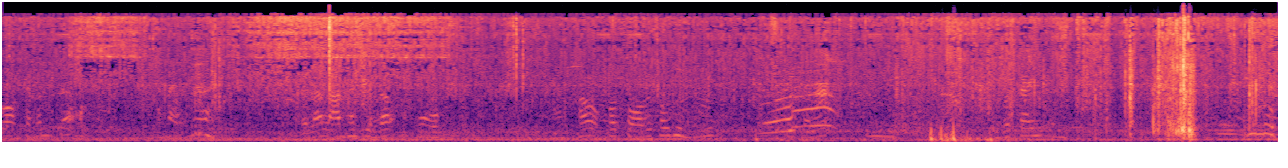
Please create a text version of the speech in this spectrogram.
รอบกันนั้นจ้ะไหนเนี่ยแต่ละร้านทันยินแล้วโอ้โหเข้าเข้าต่อหรือเข้าหินตรงนี้อยู่ใกล้ๆนี่เองลูก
